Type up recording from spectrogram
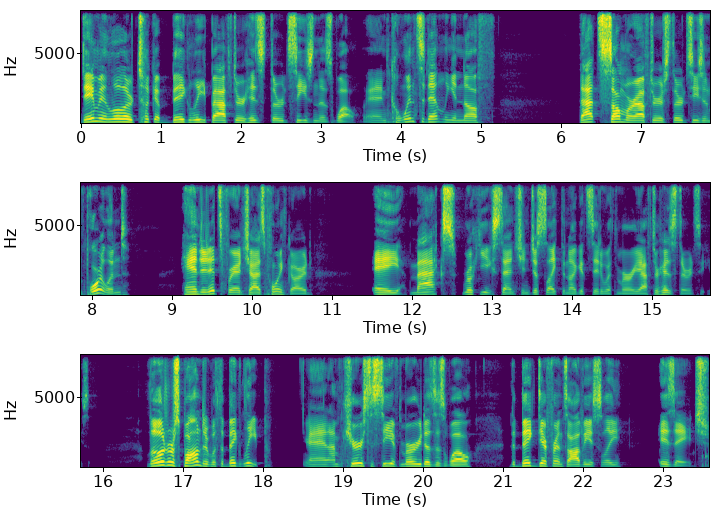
Damian Lillard took a big leap after his third season as well. And coincidentally enough, that summer after his third season, Portland handed its franchise point guard a max rookie extension, just like the Nuggets did with Murray after his third season. Lillard responded with a big leap, and I'm curious to see if Murray does as well. The big difference, obviously, is age.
